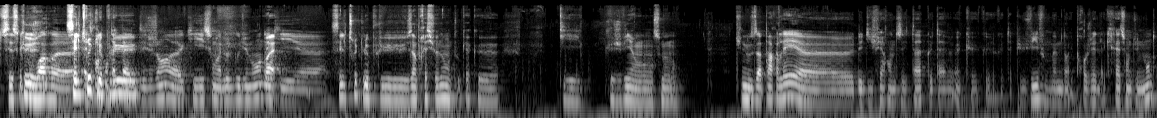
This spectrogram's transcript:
ce que je- euh, c'est le truc le plus- avec des gens euh, qui sont à l'autre bout du monde Ouais. euh, c'est le truc le plus impressionnant en tout cas que qui, que je vis en, en ce moment. Tu nous as parlé euh, des différentes étapes que tu as, que, que, que as pu vivre, même dans les projets de la création d'une montre.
